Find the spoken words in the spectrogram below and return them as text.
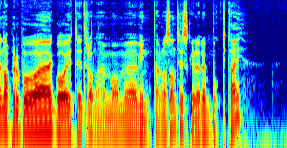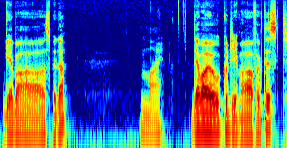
Men apropos uh, gå ute i Trondheim om uh, vinteren og sånt, husker dere Buktai? GBA-spillet? Nei. Det var jo Kojima, faktisk.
